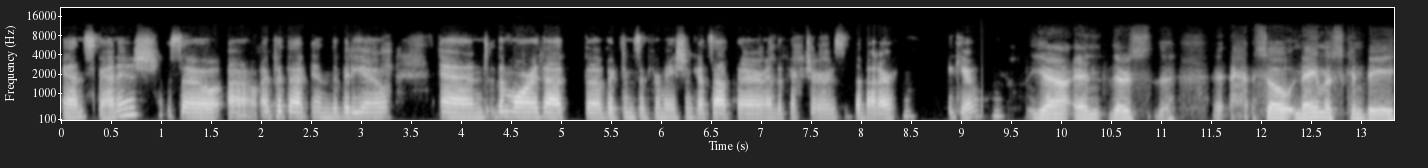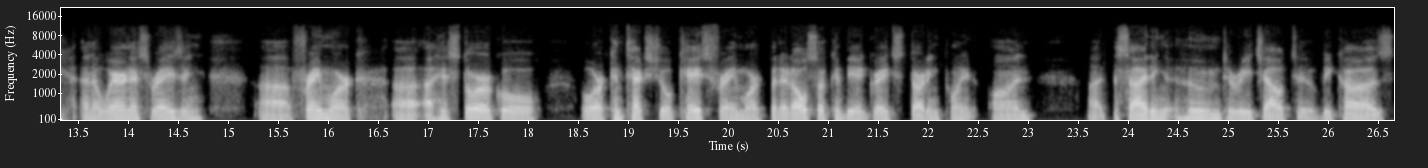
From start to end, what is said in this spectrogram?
and Spanish. So uh, I put that in the video. And the more that the victim's information gets out there and the pictures, the better. Thank you. Yeah, and there's so NamUs can be an awareness raising uh, framework, uh, a historical or contextual case framework, but it also can be a great starting point on uh, deciding whom to reach out to because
